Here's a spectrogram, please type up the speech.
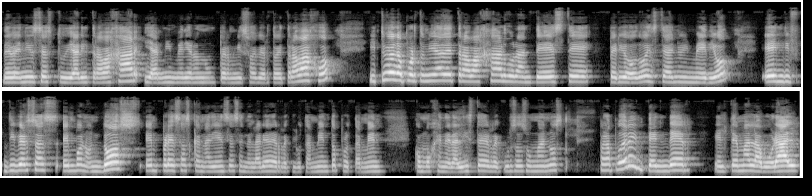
de venirse a estudiar y trabajar y a mí me dieron un permiso abierto de trabajo y tuve la oportunidad de trabajar durante este periodo, este año y medio, en diversas, en, bueno, en dos empresas canadienses en el área de reclutamiento, pero también como generalista de recursos humanos, para poder entender el tema laboral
